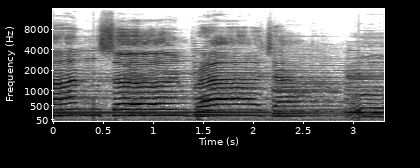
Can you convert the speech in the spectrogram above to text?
รรเสริญพระเจ้าผู้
